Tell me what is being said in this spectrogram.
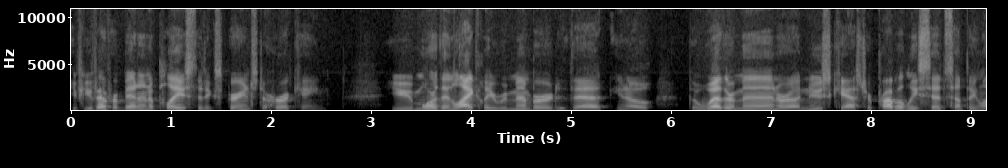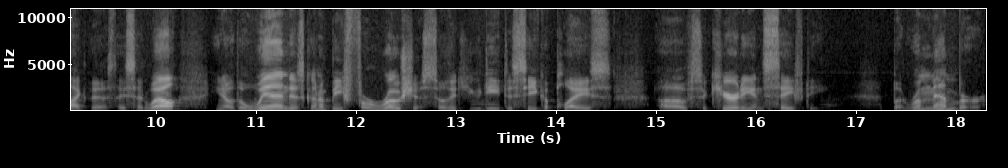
If you've ever been in a place that experienced a hurricane, you more than likely remembered that, you know, the weatherman or a newscaster probably said something like this. They said, well, you know, the wind is going to be ferocious so that you need to seek a place of security and safety. But remember,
